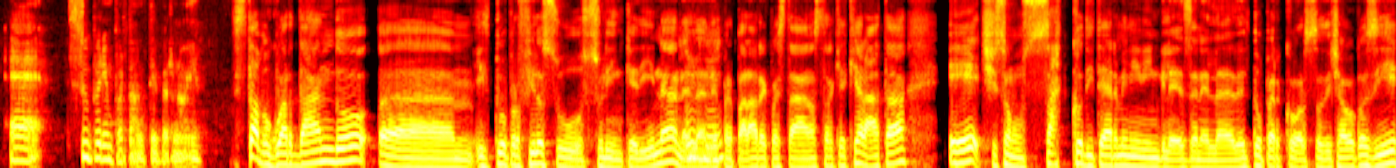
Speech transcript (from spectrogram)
è super importante per noi. Stavo guardando uh, il tuo profilo su, su LinkedIn nel, mm-hmm. nel, preparare questa nostra chiacchierata e ci sono un sacco di termini in inglese nel, nel, tuo percorso, diciamo così,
